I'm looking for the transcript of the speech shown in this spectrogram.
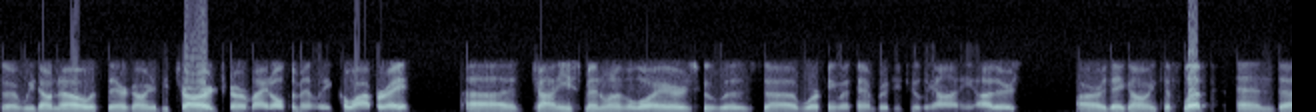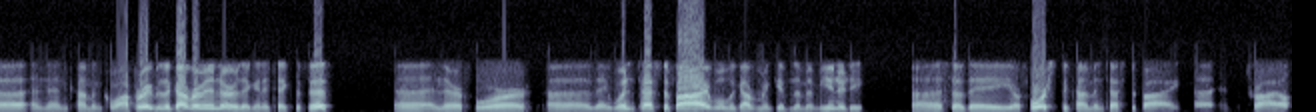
we don't know if they're going to be charged or might ultimately cooperate uh, John Eastman, one of the lawyers who was uh, working with him, Rudy Giuliani, others. Are they going to flip and uh, and then come and cooperate with the government, or are they going to take the fifth? Uh, and therefore, uh, they wouldn't testify. Will the government give them immunity uh, so they are forced to come and testify uh, in the trial?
